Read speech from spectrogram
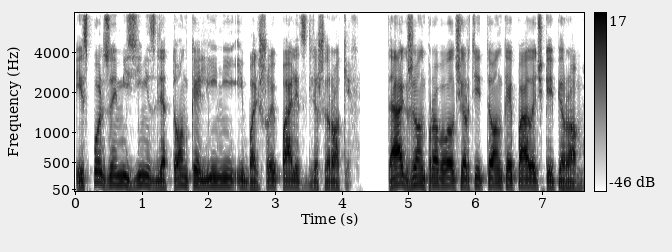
используя мизинец для тонкой линии и большой палец для широких. Также он пробовал чертить тонкой палочкой пером.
